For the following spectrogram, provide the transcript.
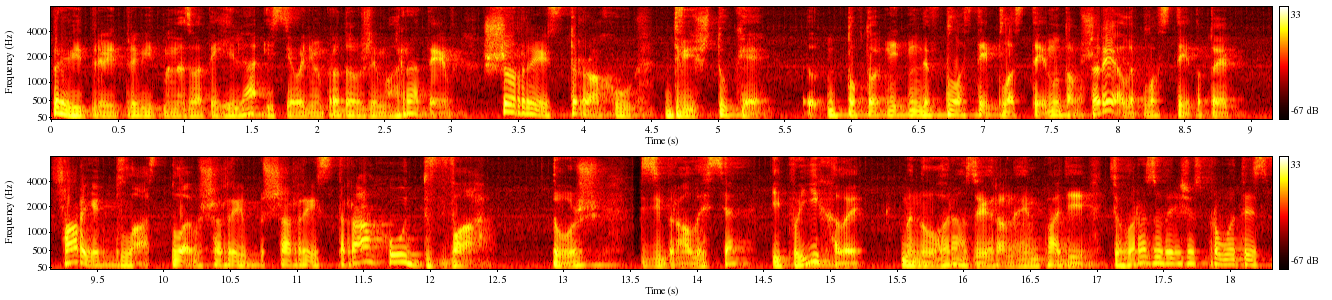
Привіт, привіт, привіт! Мене звати Гіля, і сьогодні ми продовжуємо грати в шари страху дві штуки. Е, Тобто не в пласти, пласти. Ну там шари, але пласти. Тобто як шар, як пласт. Пла- шари, шари страху два. Тож зібралися і поїхали. Минулого разу я грав на геймпаді. Цього разу вирішив спробувати з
